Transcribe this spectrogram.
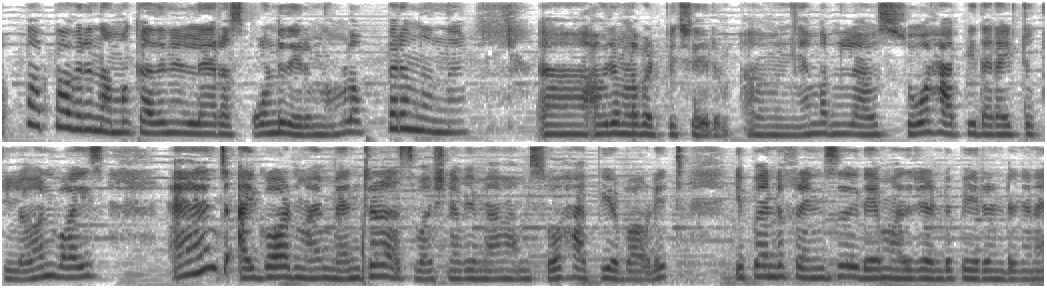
അപ്പം അപ്പം അവർ നമുക്ക് അതിനുള്ള റെസ്പോണ്ട് തരും. നമ്മളൊപ്പരം നിന്ന് അവർ നമ്മളെ പഠിപ്പിച്ചു തരും. ഞാൻ പറഞ്ഞല്ലോ I was so happy that I took Learnwise and I got my mentor as Vaishnavi ma'am I'm so happy about it ഇപ്പോൾ എന്റെ ഫ്രണ്ട്സ് ഇതേമാതിരി രണ്ട് പേരുണ്ട്. ഇങ്ങനെ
